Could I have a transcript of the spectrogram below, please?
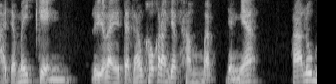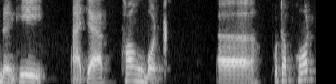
อาจจะไม่เก่งหรืออะไร แต่ถ้าเขากำลังจะทำแบบอย่างเนี้ย พระรูปหนึ่งที่อาจจะท่องบท เอ่อพุทธพจน์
